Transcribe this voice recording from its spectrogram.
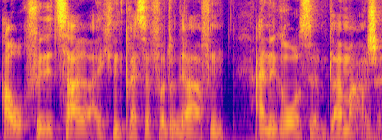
auch für die zahlreichen Pressefotografen. Eine große Blamage.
